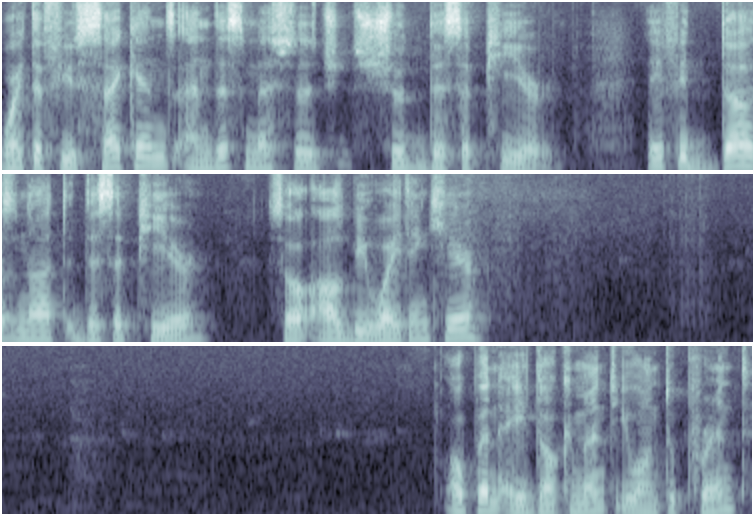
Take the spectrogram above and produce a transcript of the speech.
Wait a few seconds and this message should disappear. If it does not disappear, so I'll be waiting here. Open a document you want to print.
